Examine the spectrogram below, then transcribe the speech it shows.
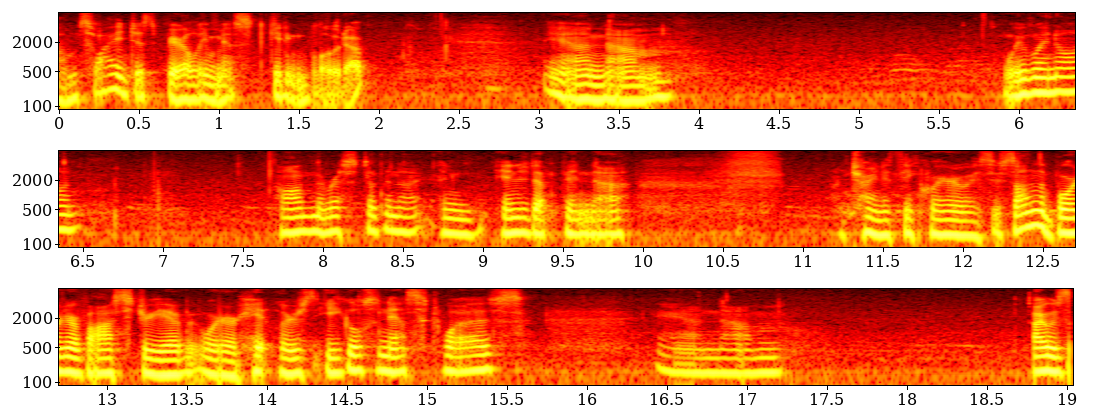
um, so I had just barely missed getting blowed up, and um, we went on on the rest of the night and ended up in. Uh, I'm trying to think where it was. It was on the border of Austria, where Hitler's eagle's nest was, and um, I was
